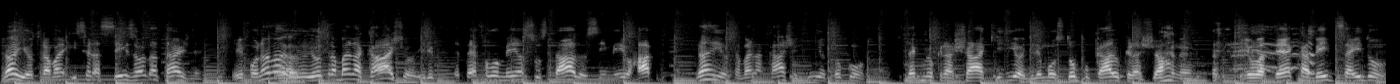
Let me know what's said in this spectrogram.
não, e eu trabalho, isso era seis horas da tarde, né? Ele falou, não, não, eu, eu trabalho na caixa. Ele até falou meio assustado, assim, meio rápido. Não, eu trabalho na caixa aqui, eu tô com até com o meu crachá aqui, ó. Ele mostrou pro cara o crachá, né? Eu até acabei de sair do.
